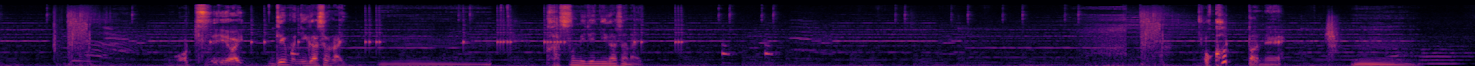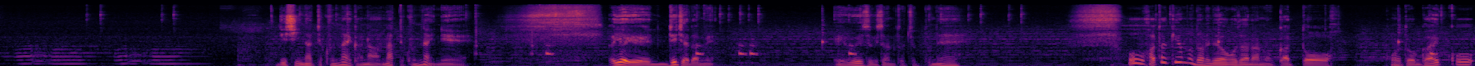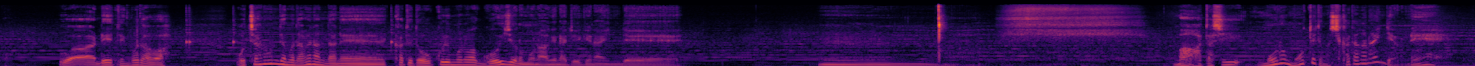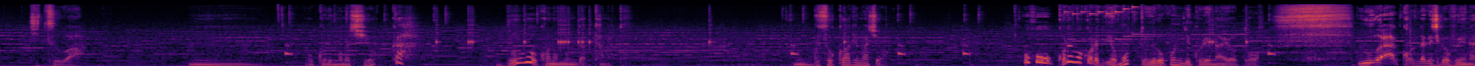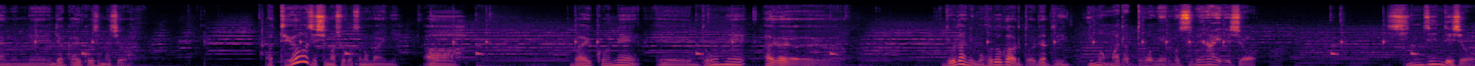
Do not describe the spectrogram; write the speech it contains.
お強い。でも逃がさない。うん。霞で逃がさない。あ、勝ったね。うん。弟子になってくんないかな？なってくんないね。いやいや、出ちゃダメ。え、上杉さんとちょっとね。おお、畠山殿ではござらぬかと。このと外交、うわー、0.5だわ。お茶飲んでもダメなんだね。かというと、贈り物は5以上のものをあげないといけないんで。うーん。まあ、私、物持ってても仕方がないんだよね。実は。うーん。贈り物しよっか。ブーを好むんだったなと。具足あげましょう。ほほ、これはこれで、いや、もっと喜んでくれないよと。うわこんだけしか増えないもんね。じゃあ外交しましょう。あ、手合わせしましょうか、その前に。ああ。外交ね、えー、同盟、あ、いやいやいやいや、冗談にも程があると。だって今まだ同盟結べないでしょ。親善でしょ。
